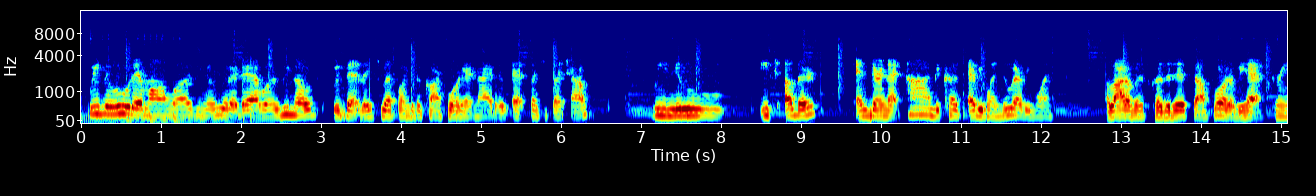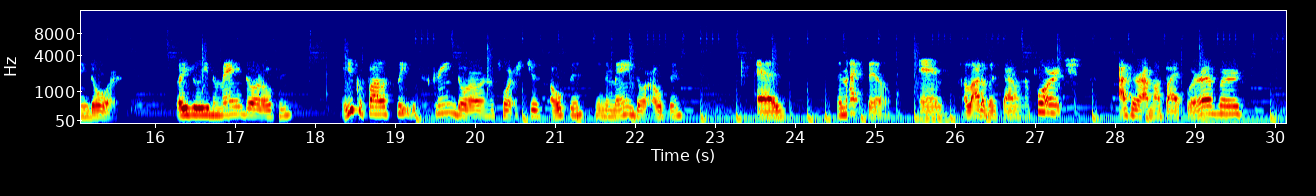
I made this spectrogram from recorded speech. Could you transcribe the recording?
we knew who their mom was, we knew who their dad was. We know that they slept under the carport at night at- at such and such house we knew each other. And during that time, because everyone knew everyone, a lot of us, because it is South Florida, we had screen doors. So you could leave the main door open, and you could fall asleep with the screen door on the porch just open and the main door open as the night fell. And a lot of us sat on the porch. I could ride my bike wherever,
